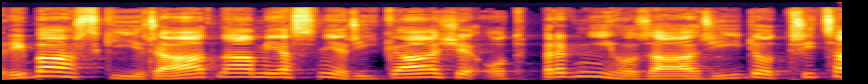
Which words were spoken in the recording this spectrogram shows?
Rybářský řád nám jasně říká, že od 1. září do 30.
